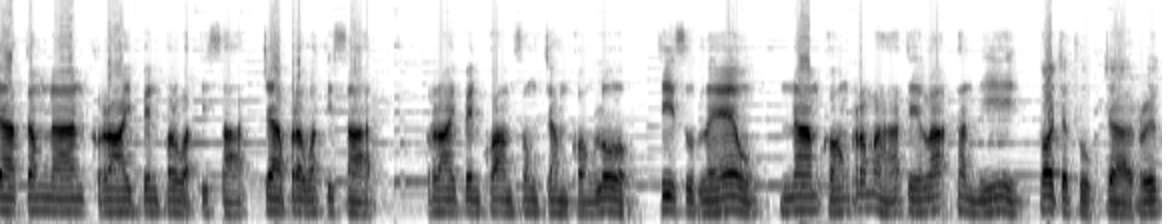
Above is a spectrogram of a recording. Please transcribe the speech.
จากตำนานกลายเป็นประวัติศาสตร์ จากประวัติศาสตร์ กลายเป็นความทรงจำของโลกที่สุดแล้ว นามของพระมหาเถระท่านนี้ก็จะถูกจารึก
